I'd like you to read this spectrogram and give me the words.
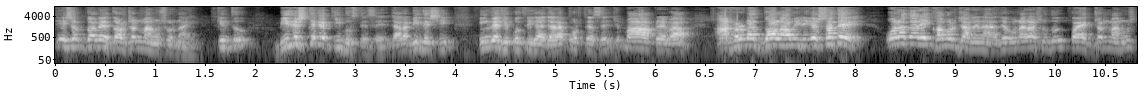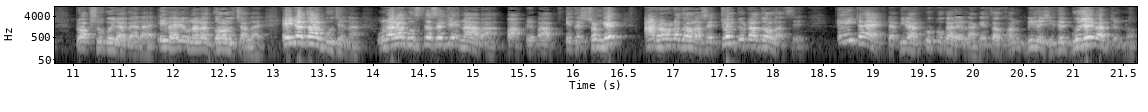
যে, এসব দলে দশজন মানুষও নাই। কিন্তু বিদেশ থেকে কি বুঝতেছে? যারা বিদেশি, ইংরেজি পত্রিকা যারা পড়তেছে, যে বাপ রে বাপ, আঠারোটা দল আওয়ামী লীগের সাথে, ওরা তো আর এই খবর জানে না যে ওনারা শুধু কয়েকজন মানুষ টকশো কইরা বেড়ায়। এইভাবে ওনারা দল চালায়। এইটা তো আর বুঝে না। ওনারা বুঝতেছে যে, না বাপ রে বাপ, এদের সঙ্গে আঠারোটা দল আছে, চোদ্দটা দল আছে। এইটা একটা বিরাট উপকারে লাগে তখন বিদেশিদের বুঝাইবার জন্য।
